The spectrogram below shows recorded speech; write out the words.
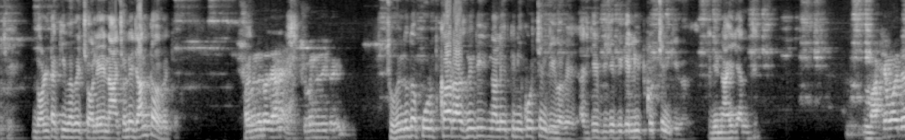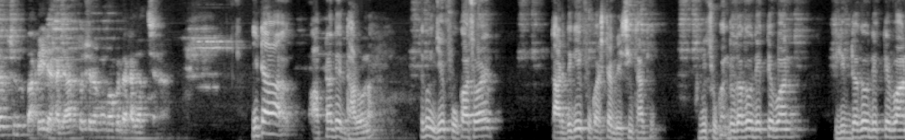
আছে। দলটা কীভাবে চলে না চলে জানতে হবে তো। শুভেন্দুদা পরীক্ষা রাজনীতি নালে তিনি করছেন কীভাবে? আজকে বিজেপিকে লিড করছেন কীভাবে? যদি নাই জানতেন মাঠে ময়দানে শুধু তাকেই দেখা যায় আর তো সেরকম কাউকে দেখা যাচ্ছে না। এটা আপনাদের ধারণা। দেখুন যে ফোকাস হয় তার দিকেই ফোকাসটা বেশি থাকে। আপনি সুকান্তদাকেও দেখতে পান দিলীপদাকেও দেখতে পান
